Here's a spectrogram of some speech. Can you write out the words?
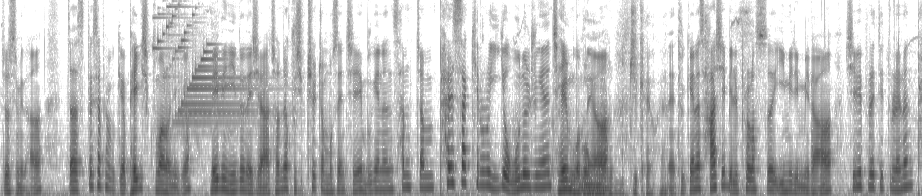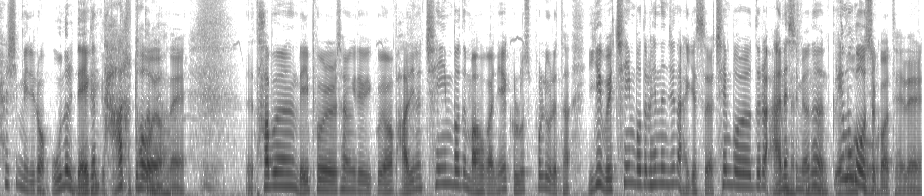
좋습니다 자 스펙 살펴볼게요 129만 원이고요 made in Indonesia 전장 97.5cm 무게는 3.84kg로 이게 오늘 중에는 제일 무겁네요 묵직해요. 예. 네, 두께는 41 플러스 2mm입니다. 12 fret의 둘레는 80mm로 오늘 넥은 neck이 다다 두터워요. 똑같네요. 네. 네, top은 maple 사용이 되어 있고요. body는 chambered 마호가니의 gloss 폴리우레탄. 이게 왜 chambered를 했는지는 알겠어요. chambered를 안 안 했으면은 했으면 꽤. 무거웠을 것 같아. 네.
